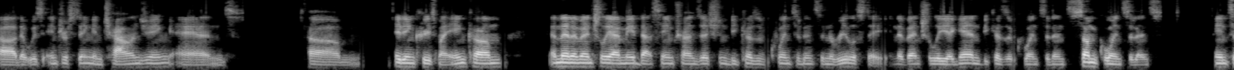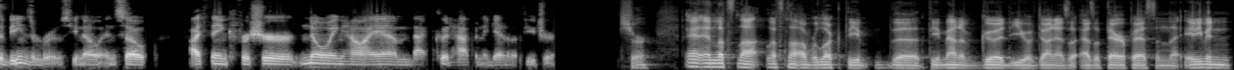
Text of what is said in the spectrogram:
uh, that was interesting and challenging, and um, it increased my income and then eventually I made that same transition because of coincidence into real estate. And eventually, again, because of coincidence, some coincidence into beans and brews, you know? And so I think for sure, knowing how I am, that could happen again in the future. Sure, and, and, let's not let's not overlook the the the amount of good you have done as a as a therapist, and the, even,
